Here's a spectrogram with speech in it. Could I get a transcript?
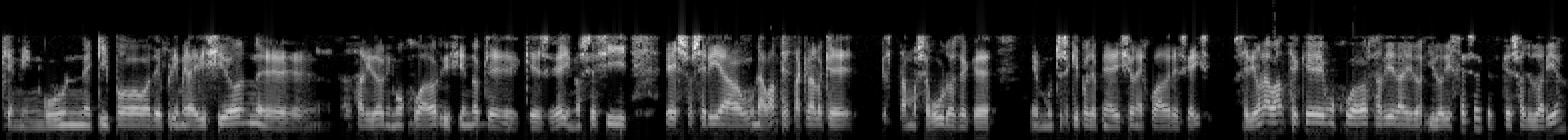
que ningún equipo de primera división eh, ha salido ningún jugador diciendo que, es gay. No sé si eso sería un avance. Está claro que estamos seguros de que en muchos equipos de primera división hay jugadores gays. ¿Sería un avance que un jugador saliera y lo, dijese? ¿Que, eso ayudaría?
